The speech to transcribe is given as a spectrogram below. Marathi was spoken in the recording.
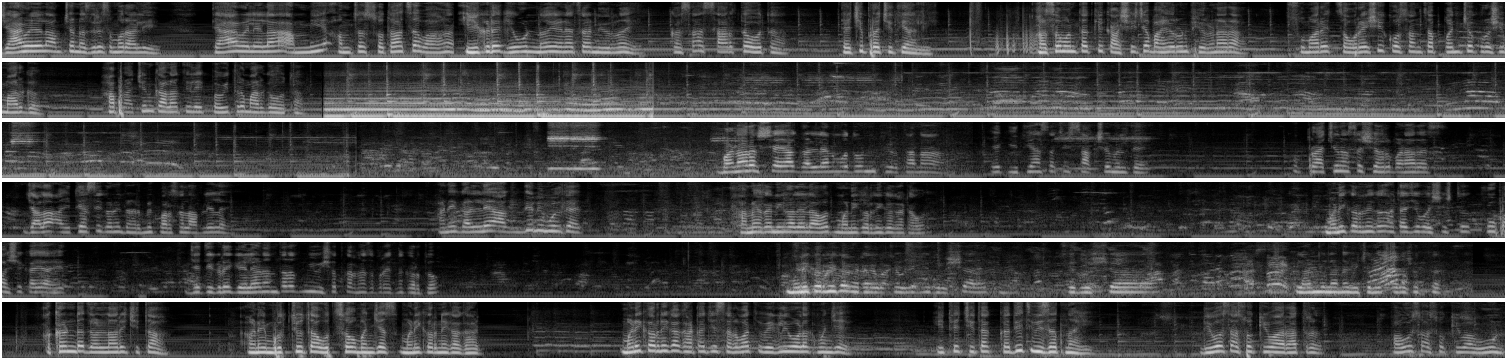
ज्या वेळेला आमच्या नजरेसमोर आली त्यावेळेला आम्ही आमचं स्वतःचं वाहन इकडे घेऊन न येण्याचा निर्णय कसा सार्थ होता त्याची प्रचिती आली. असं म्हणतात की काशीच्या बाहेरून फिरणारा सुमारे चौऱ्याऐंशी कोसांचा पंचक्रोशी मार्ग हा प्राचीन काळातील एक पवित्र मार्ग होता. बनारसच्या या गल्ल्यांमधून फिरताना एक इतिहासाची साक्ष मिळते. खूप प्राचीन असं शहर बनारस ज्याला ऐतिहासिक आणि धार्मिक वारसा लाभलेला आहे. आणि गल्ले अगदी निमुलते आहेत. आम्ही आता निघालेलो आहोत मणिकर्णिका घाटावर. मणिकर्णिका घाटाची वैशिष्ट्य खूप अशी काही आहेत जे तिकडे गेल्यानंतरच मी विशद करण्याचा प्रयत्न करतो. मणिकर्णिका घाटावरची जी दृश्य आहेत ते दृश्य लहान मुलांना विचलित करू शकतात. अखंड जळणारी चिता आणि मृत्यूचा उत्सव म्हणजेच मणिकर्णिका घाट. मणिकर्णिका घाटाची सर्वात वेगळी ओळख म्हणजे इथे चिता कधीच विझत नाही. दिवस असो किंवा रात्र पाऊस असो किंवा ऊन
